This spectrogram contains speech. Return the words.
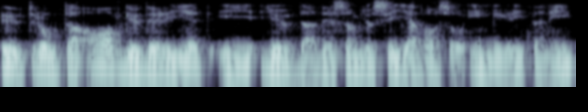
utrota avguderiet i Juda, det som Josia var så inbegripen i.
